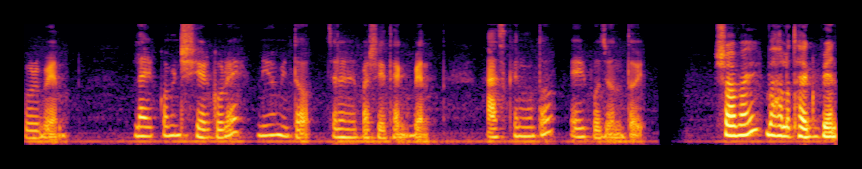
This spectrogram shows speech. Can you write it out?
করবেন। লাইক কমেন্ট শেয়ার করে নিয়মিত চ্যানেলের পাশেই থাকবেন। আজকের মতো এই পর্যন্তই। সবাই ভালো থাকবেন।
